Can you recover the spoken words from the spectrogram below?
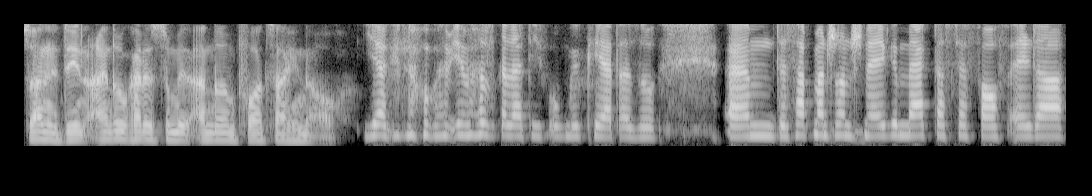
Sonne, den Eindruck hattest du mit anderen Vorzeichen auch. Ja, genau, bei mir war es relativ umgekehrt. Also ähm, das hat man schon schnell gemerkt, dass der VfL da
